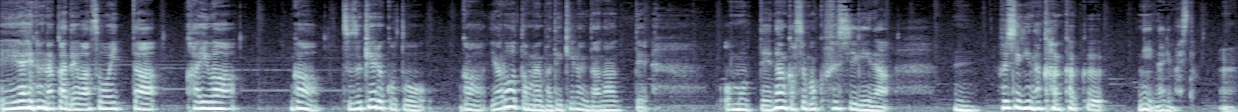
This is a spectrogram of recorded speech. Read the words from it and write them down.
AI の中ではそういった会話が続けることがやろうと思えばできるんだなって思ってなんかすごく不思議な、うん、不思議な感覚になりました。うん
